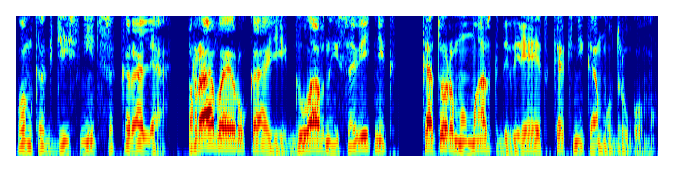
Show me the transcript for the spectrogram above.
Он как десница короля, правая рука и главный советник, которому Маск доверяет как никому другому.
